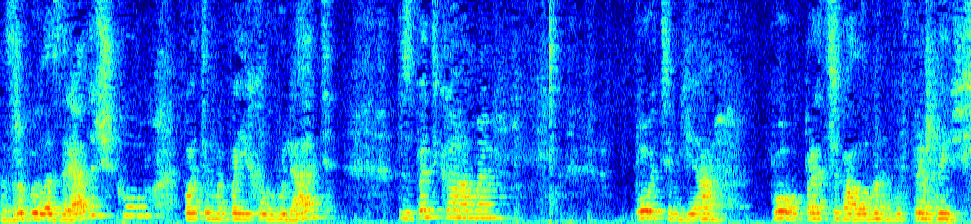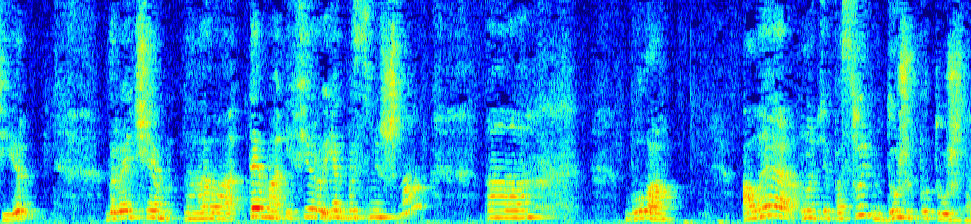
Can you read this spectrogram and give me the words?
зробила зарядочку. Потім ми поїхали гуляти з батьками. Потім я попрацювала, в мене був прямий ефір. До речі, е, тема ефіру якби смішна е, була, але ну, типу, суть дуже потужна.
